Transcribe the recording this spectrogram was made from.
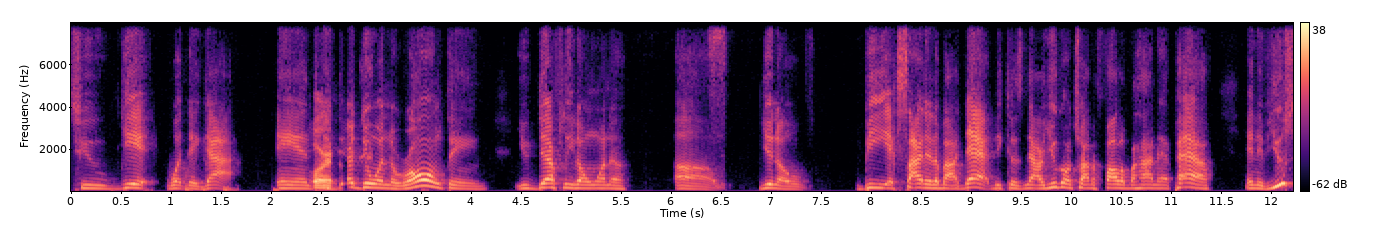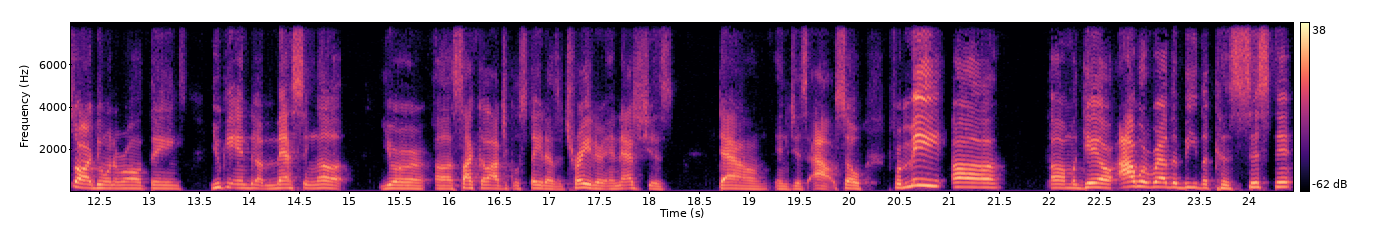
to get what they got. And or, if they're doing the wrong thing, you definitely don't want to um, you know, be excited about that because now you're gonna try to follow behind that path. And if you start doing the wrong things, you can end up messing up your uh, psychological state as a trader, and that's just down and just out. So for me, uh, uh, Miguel, I would rather be the consistent,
